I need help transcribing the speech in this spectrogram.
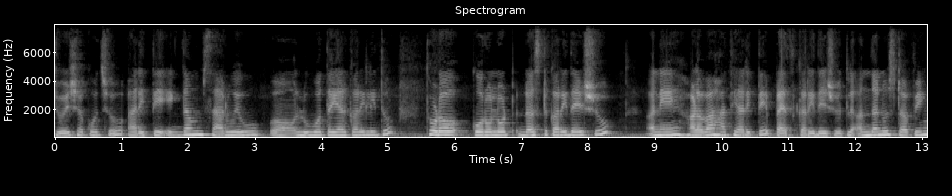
જોઈ શકો છો આ રીતે એકદમ સારું એવું લુવો તૈયાર કરી લીધો. થોડો કોરો લોટ ડસ્ટ કરી દઈશું. અને હળવા હાથે આ રીતે પ્રેસ કરી દઈશું એટલે અંદરનું સ્ટફિંગ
